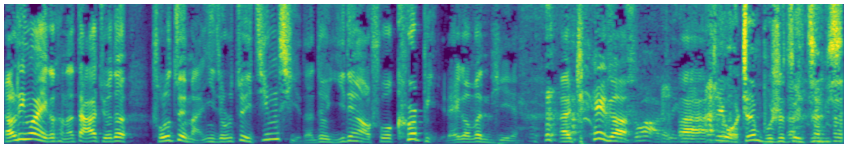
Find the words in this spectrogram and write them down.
然后另外一个可能大家觉得除了最满意就是最惊喜的，就一定要说科比这个问题。哎，这个实话，这个这个我真不是最惊喜，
